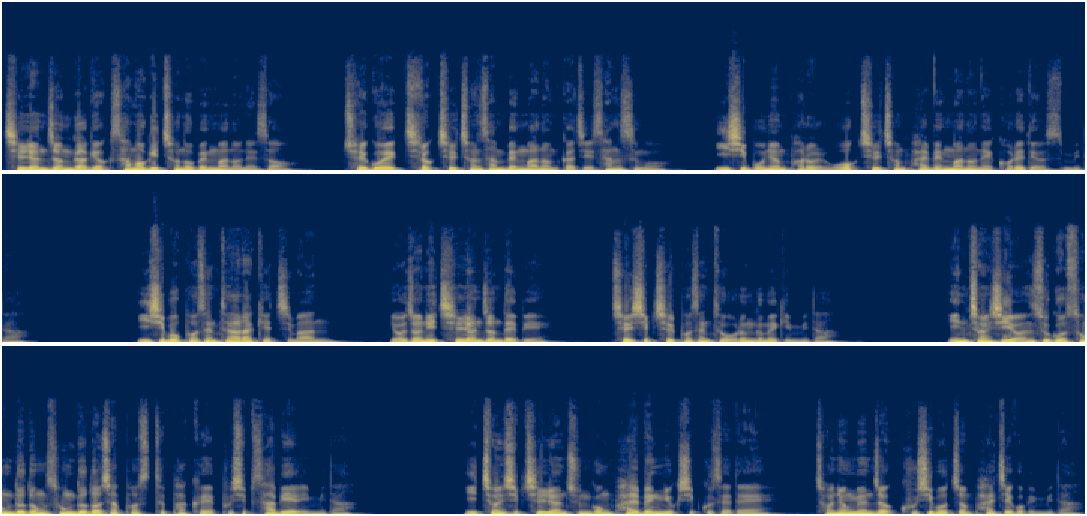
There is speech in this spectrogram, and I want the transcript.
7년 전 가격 3억 2,500만 원에서 최고액 7억 7,300만 원까지 상승 후 25년 8월 5억 7,800만 원에 거래되었습니다. 25% 하락했지만 여전히 7년 전 대비 77% 오른 금액입니다. 인천시 연수구 송도동 송도더 샤퍼스트 파크 F14BL입니다. 2017년 준공 869세대 전용 면적 95.8제곱입니다.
